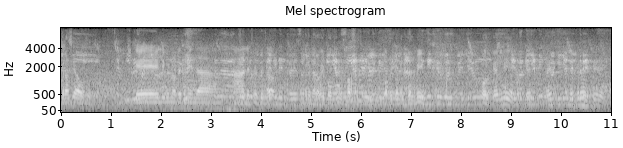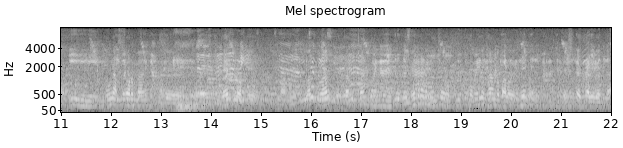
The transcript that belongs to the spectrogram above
Gracias a vosotros. ¿Qué libro nos recomienda al espectador? Puesto muy fácil, lógicamente el mío. ¿Por qué el mío? Porque es, yo creo que una forma de, de defender lo que la juventud actual está luchando, y yo creo que muchos sentidos está dando palo de ciego, es, la libertad.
